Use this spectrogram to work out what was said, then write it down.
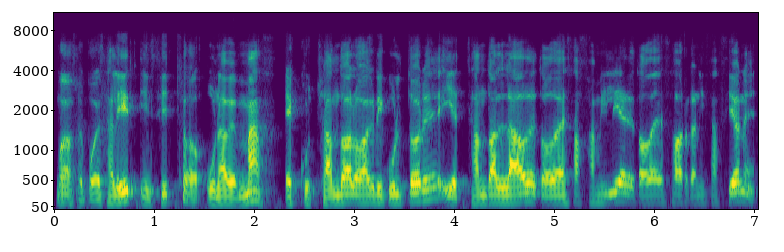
Bueno, se puede salir, insisto, una vez más, escuchando a los agricultores y estando al lado de todas esas familias, de todas esas organizaciones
